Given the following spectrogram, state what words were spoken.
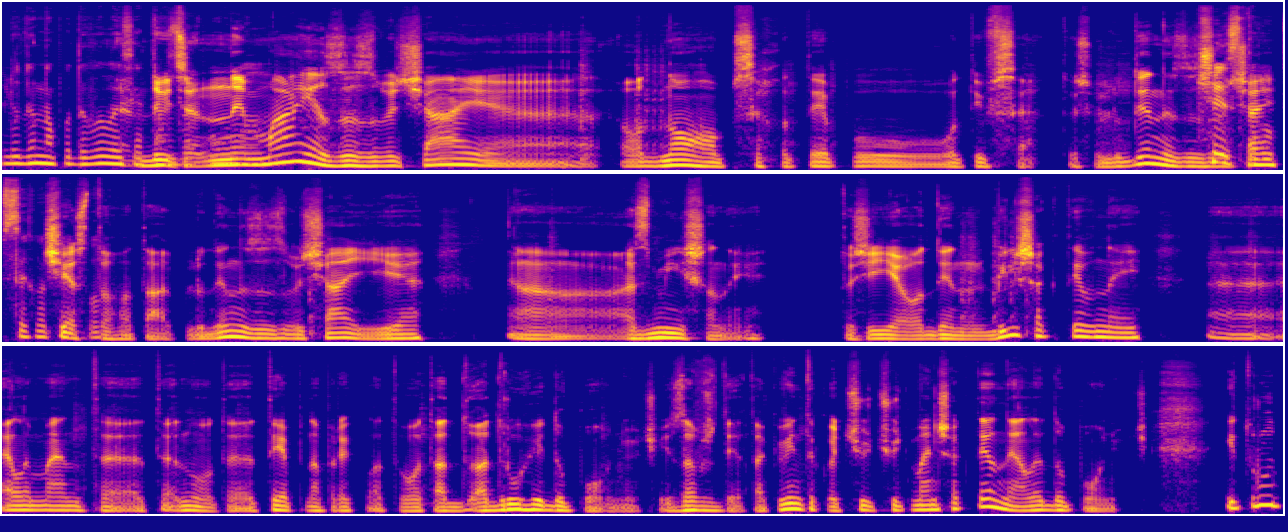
людина подивилася. Дивіться, заповнила. немає зазвичай е, одного психотипу, от і все. Тобто у людини зазвичай психотипу. чистого, так. У людини зазвичай є а, змішаний. Тобто є один більш активний е, елемент, е, ну, тип, наприклад, от, а, другий доповнюючий завжди. Так. Він такий чуть-чуть менш активний, але доповнюючий. І тут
